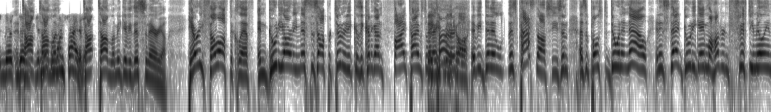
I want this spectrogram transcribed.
a- there- there's- Tom, Tom, let, one side of it. Tom, Tom, let me give you this scenario. He already fell off the cliff, and Gutey already missed his opportunity because he could have gotten five times the Thank you for the return call. if he did it this past offseason as opposed to doing it now. And instead, Gutey gave him $150 million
